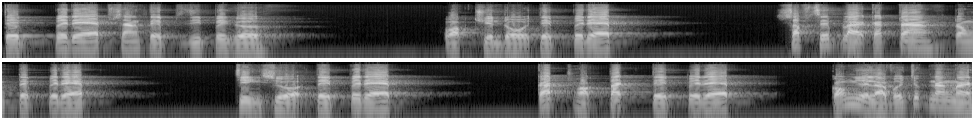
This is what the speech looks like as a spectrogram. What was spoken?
Tệp PDF sang tệp JPG hoặc chuyển đổi tệp PDF, sắp xếp lại các trang trong tệp PDF, chỉnh sửa tệp PDF, cắt hoặc tách tệp PDF. Có nghĩa là với chức năng này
